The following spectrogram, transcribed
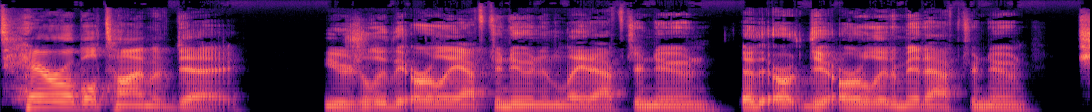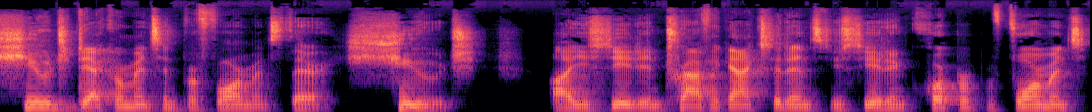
terrible time of day, usually the early afternoon and late afternoon, uh, the early to mid afternoon, huge decrements in performance there, huge. Uh, you see it in traffic accidents, you see it in corporate performance,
